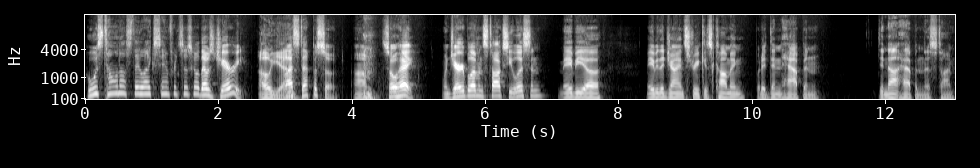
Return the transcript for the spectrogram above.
Who was telling us they like San Francisco? That was Jerry. Oh yeah. Last episode. Um, so hey, when Jerry Blevins talks, you listen. Maybe uh maybe the giant streak is coming, but it didn't happen. Did not happen this time.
